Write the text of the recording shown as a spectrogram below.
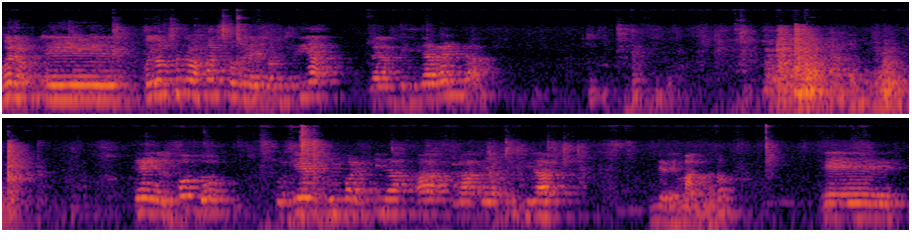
Bueno, eh, hoy vamos a trabajar sobre lo que sería la elasticidad renta. Que en el fondo pues es muy parecida a la elasticidad de demanda. ¿no? Eh,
